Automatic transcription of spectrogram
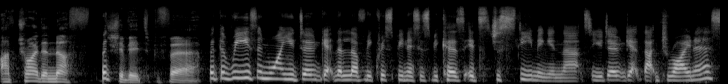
I've tried enough, But- Shivi, to be fair. but the reason why you don't get the lovely crispiness is because it's just steaming in that, so you don't get that dryness.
